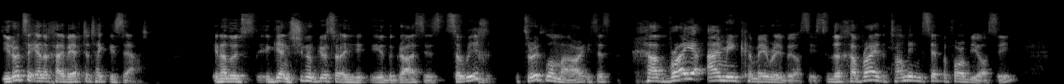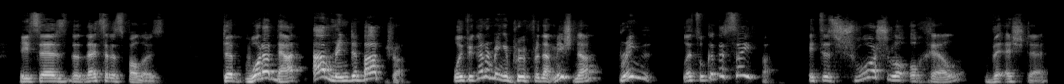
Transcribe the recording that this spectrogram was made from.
you don't say enu. You have to take this out. In other words, again, Shinub Gusar, the grass is Tzarich, Tzarich Lomar, he says, Chavraya Amrin Kamei Rabbi. So the Chavraya, the Talmud said before Rabbi he says that they said as follows. What about Amrin de Batra? Well, if you're going to bring a proof for that Mishnah, bring, let's look at the Sefer. It says, Shvur Shlo Ochel Ve'eshte.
